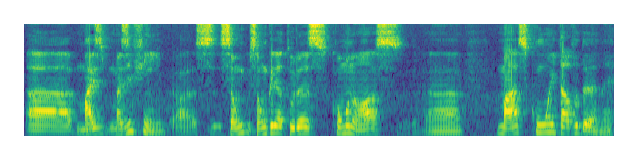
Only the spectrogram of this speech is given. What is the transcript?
Uh, mas, mas enfim, uh, são, são criaturas como nós, uh, mas com um oitavo Dan, né?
